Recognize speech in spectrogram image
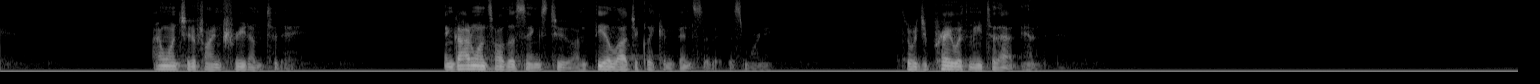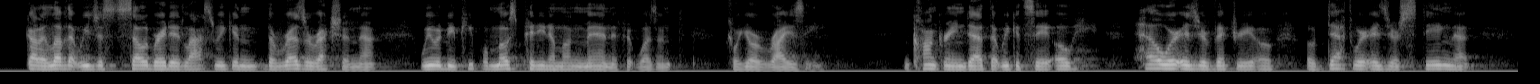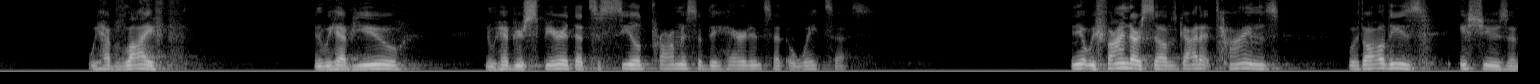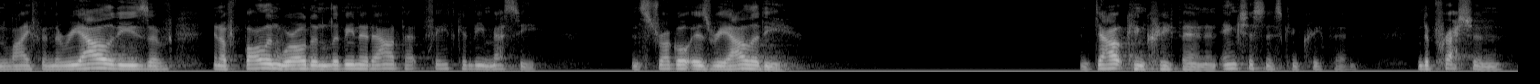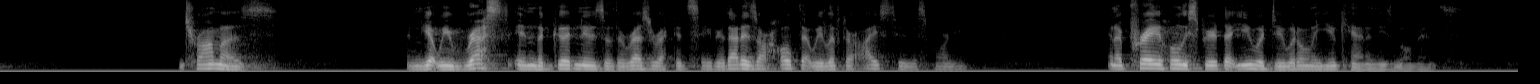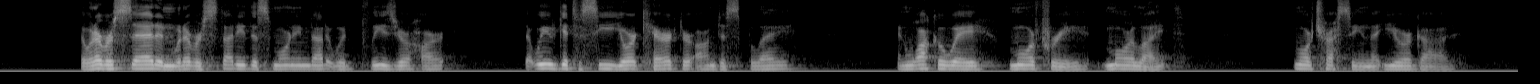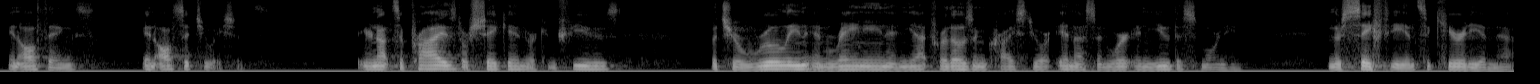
I want you to find freedom today. And God wants all those things too. I'm theologically convinced of it this morning. So, would you pray with me to that end? God, I love that we just celebrated last week in the resurrection that we would be people most pitied among men if it wasn't for your rising and conquering death, that we could say, Oh, hell, where is your victory? Oh, oh death, where is your sting? That we have life and we have you, and we have your spirit that's a sealed promise of the inheritance that awaits us. And yet we find ourselves, God, at times with all these issues in life and the realities of in a fallen world and living it out, that faith can be messy. And struggle is reality. And doubt can creep in, and anxiousness can creep in, and depression and traumas. And yet we rest in the good news of the resurrected Savior. That is our hope that we lift our eyes to this morning. And I pray, Holy Spirit, that you would do what only you can in these moments. That whatever said and whatever studied this morning, that it would please your heart. That we would get to see your character on display and walk away more free, more light, more trusting that you are God in all things, in all situations. That you're not surprised or shaken or confused, but you're ruling and reigning, and yet for those in Christ, you're in us and we're in you this morning. And there's safety and security in that.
